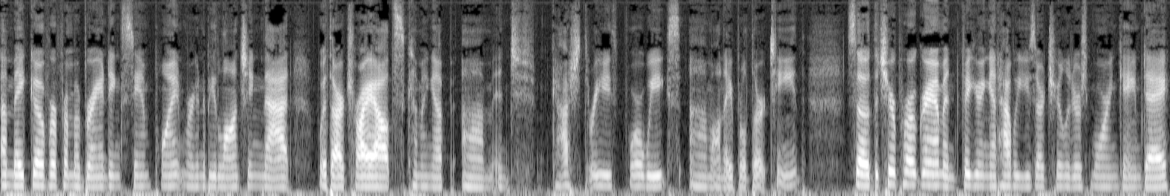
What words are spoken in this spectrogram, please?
a, makeover from a branding standpoint. We're going to be launching that with our tryouts coming up um, in, gosh, three, four weeks um, on April 13th. So the cheer program and figuring out how we use our cheerleaders more in game day.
